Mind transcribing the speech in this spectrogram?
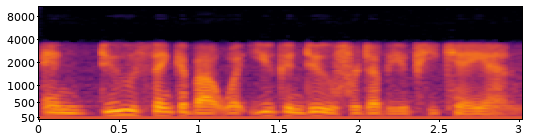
and do think about what you can do for WPKN.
